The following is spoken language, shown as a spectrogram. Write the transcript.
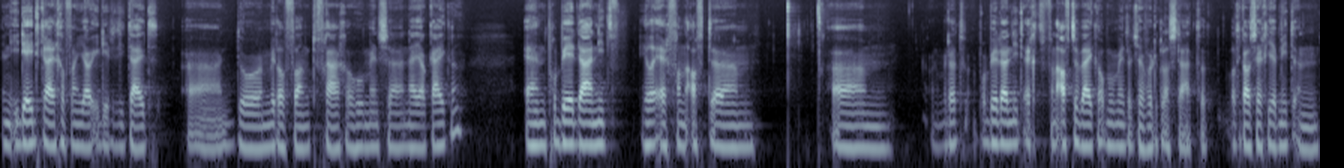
een idee te krijgen van jouw identiteit uh, door middel van te vragen hoe mensen naar jou kijken. En probeer daar niet heel erg van af te. Um, dat? Probeer daar niet echt van af te wijken op het moment dat jij voor de klas staat. Dat, wat ik al zeg, je hebt niet een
